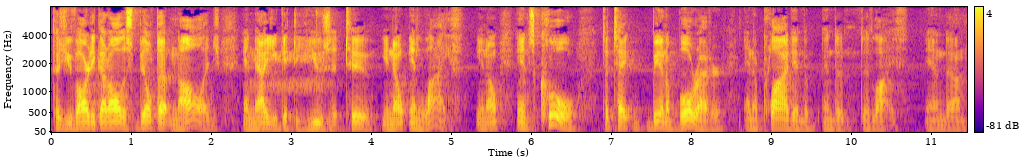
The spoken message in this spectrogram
Because you've already got all this built up knowledge and now you get to use it too you know in life you know? And it's cool to take being a bull rider and apply it into into life. And um,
